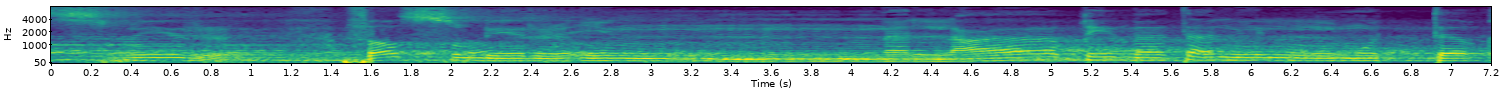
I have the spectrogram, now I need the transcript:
فاصبر فاصبر إن العاقبة للمتقين.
